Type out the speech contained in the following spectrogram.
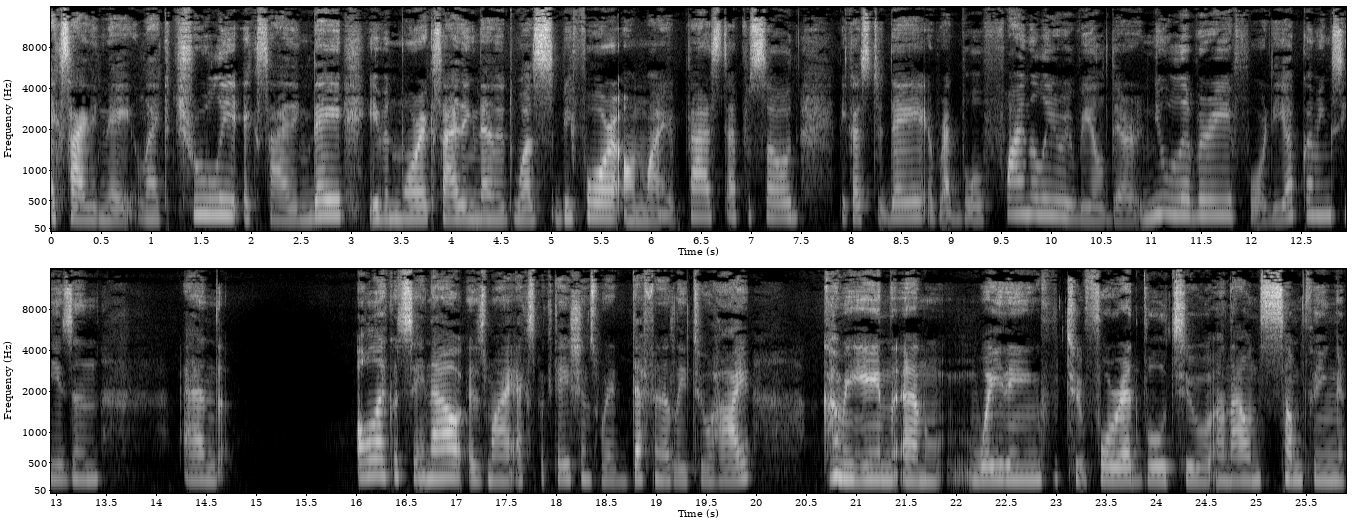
exciting day like truly exciting day even more exciting than it was before on my past episode because today Red Bull finally revealed their new livery for the upcoming season and all I could say now is my expectations were definitely too high coming in and waiting to for Red Bull to announce something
